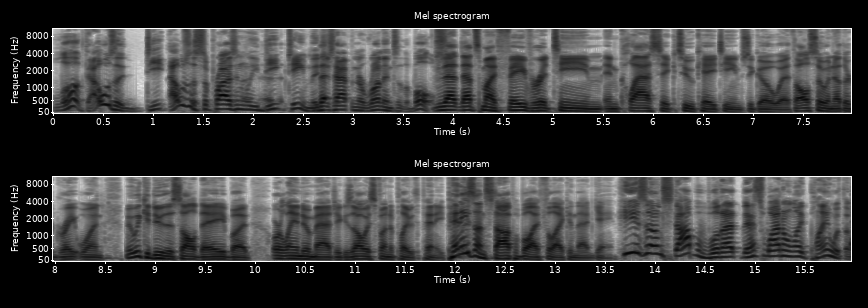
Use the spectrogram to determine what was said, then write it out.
look, that was a deep. That was a surprisingly deep team. They just happened to run into the Bulls. That that's my favorite team in classic 2K teams to go with. Also another great one. I mean, we could do this all day, but Orlando Magic is always fun to play with Penny. Penny's unstoppable. I feel like in that game. he is unstoppable. That, that's why I don't like playing with him.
